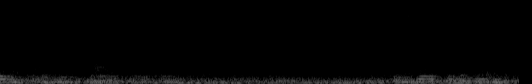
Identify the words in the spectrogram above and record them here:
Maybe this line in the front. So you don't see the bed.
